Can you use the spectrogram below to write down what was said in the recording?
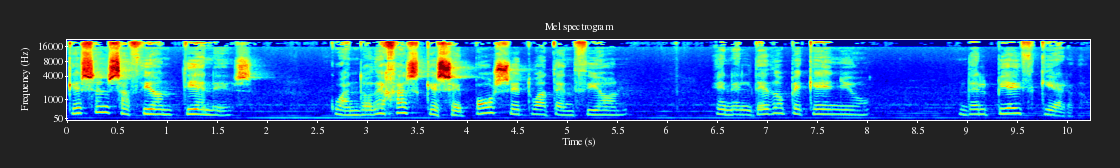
¿Qué sensación tienes cuando dejas que se pose tu atención en el dedo pequeño del pie izquierdo.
